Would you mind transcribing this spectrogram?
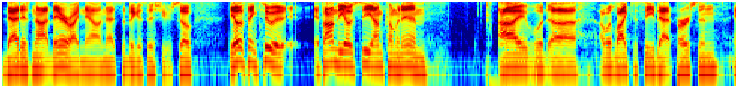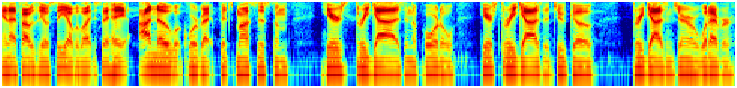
That is not there right now, and that's the biggest issue. So the other thing too, if I'm the OC, I'm coming in I would uh, I would like to see that person, and if I was the OC, I would like to say, hey, I know what quarterback fits my system. Here's three guys in the portal. Here's three guys at JUCO, three guys in general, whatever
